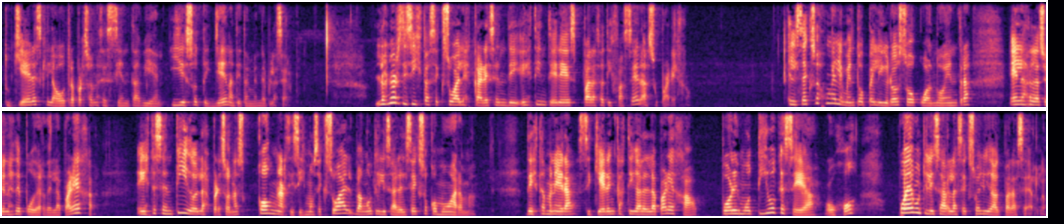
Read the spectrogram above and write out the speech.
Tú quieres que la otra persona se sienta bien y eso te llena a ti también de placer. Los narcisistas sexuales carecen de este interés para satisfacer a su pareja. El sexo es un elemento peligroso cuando entra en las relaciones de poder de la pareja. En este sentido, las personas con narcisismo sexual van a utilizar el sexo como arma. De esta manera, si quieren castigar a la pareja, por el motivo que sea, ojo, pueden utilizar la sexualidad para hacerlo.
